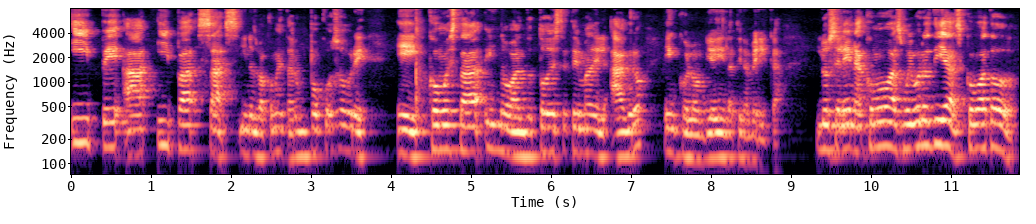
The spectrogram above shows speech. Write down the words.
IPA IPA SAS y nos va a comentar un poco sobre eh, cómo está innovando todo este tema del agro en Colombia y en Latinoamérica. Luz Elena, ¿cómo vas? Muy buenos días, ¿cómo va todo?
